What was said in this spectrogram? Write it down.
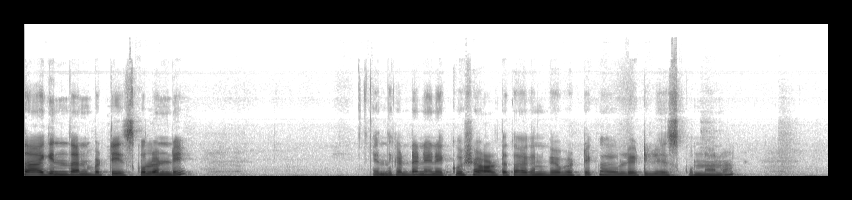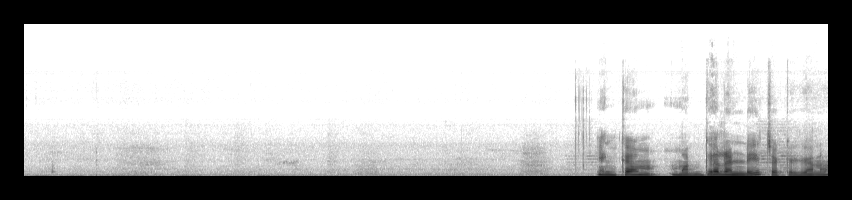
తాగిన దాన్ని బట్టి వేసుకోవాలండి. ఎందుకంటే నేను ఎక్కువ సాల్ట్ తాగాను కాబట్టి లిటిల్ వేసుకున్నాను. ఇంకా మగ్గాలండి చక్కగాను.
